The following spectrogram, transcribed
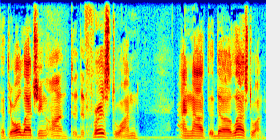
that they're all latching on to the first one, and not the last one.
